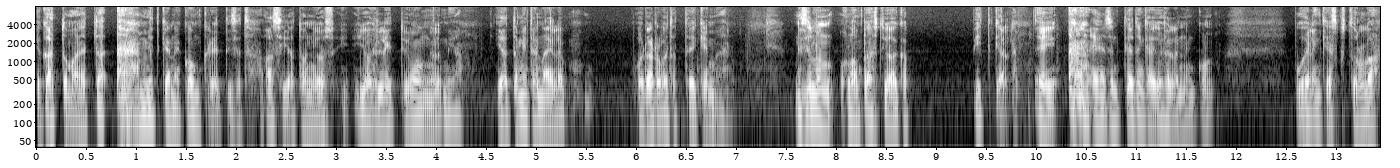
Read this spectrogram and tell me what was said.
ja katsomaan, että mitkä ne konkreettiset asiat on, jos, joihin liittyy ongelmia ja että mitä näille voidaan ruveta tekemään. Niin silloin ollaan päästy aika pitkälle. Ei, eihän sen tietenkään yhdellä niin kuin puhelinkeskustelulla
